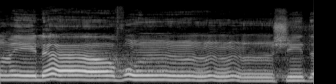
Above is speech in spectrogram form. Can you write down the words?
غلاظ شداد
